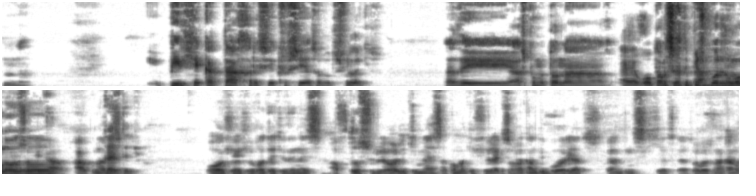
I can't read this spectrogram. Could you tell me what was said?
Ναι. Υπήρχε κατάχρηση εξουσίας από τους φυλάκες. Δηλαδή, ας πούμε το να... Εγώ Τώρα σε προσωπικά, χτυπήσουν χωρίς εγώ λόγο, προσωπικά άκου να Κάτι δεις. τέτοιο. Όχι, όχι, εγώ τέτοιο δεν είσαι. Αυτό σου λέω όλοι εκεί μέσα, ακόμα και οι φύλακες, θέλουν να κάνουν την πορεία τους. Κάνουν την ησυχία τους. Εγώ θέλω να κάνω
